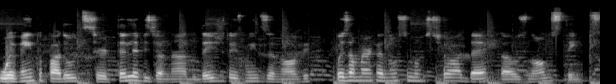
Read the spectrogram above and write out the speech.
O evento parou de ser televisionado desde 2019, pois a marca não se mostrou adepta aos novos tempos,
